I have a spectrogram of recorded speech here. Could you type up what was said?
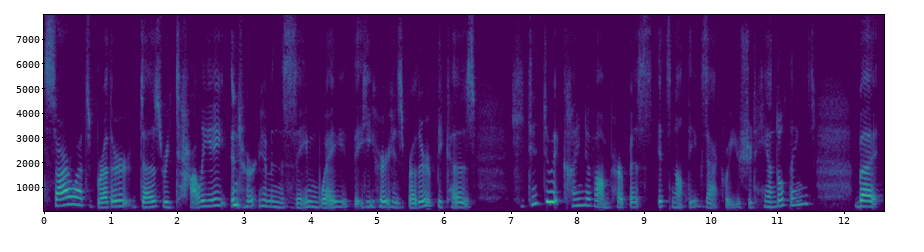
Sarawat's brother does retaliate and hurt him in the mm-hmm. same way that he hurt his brother because he did do it kind of on purpose. It's not the exact way you should handle things. But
